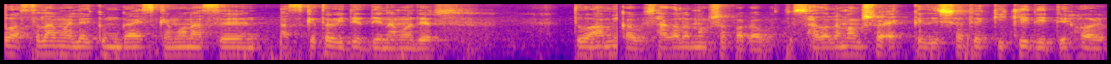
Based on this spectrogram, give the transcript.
আসসালামু আলাইকুম গাইস কেমন আছেন? আজকে তো ঈদের দিন আমাদের। তো আমি ছাগলের মাংস পাকাবো। তো ছাগলের মাংস এক কেজির সাথে কি কি দিতে হয়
